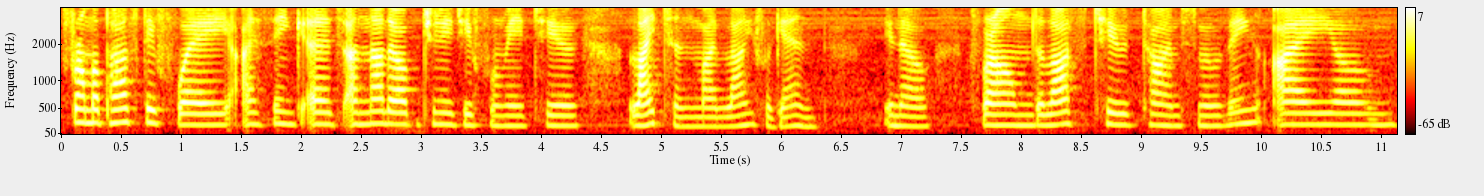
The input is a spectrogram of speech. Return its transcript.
from a positive way, I think it's another opportunity for me to lighten my life again. You know, from the last two times moving, I um,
